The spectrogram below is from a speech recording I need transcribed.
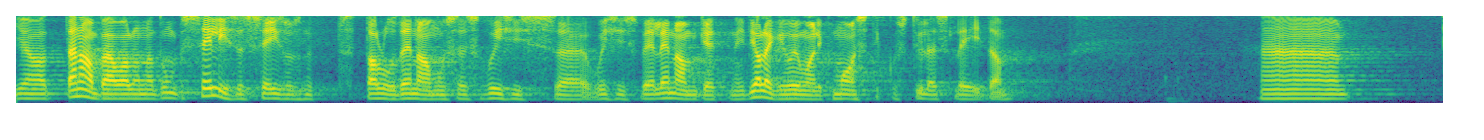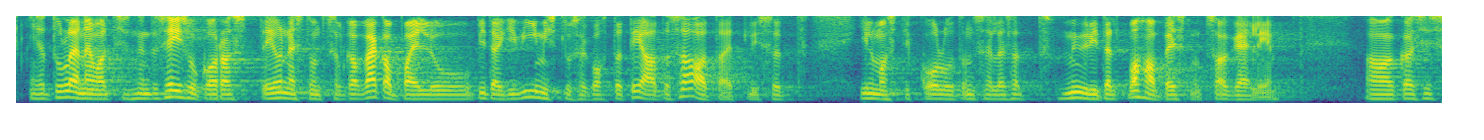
ja tänapäeval on nad umbes sellises seisus, need talud enamuses, või siis, või siis veel enamgi, et neid ei olegi võimalik maastikust üles leida ja tulenevalt siis nende seisukorrast ei õnnestunud seal ka väga palju midagi viimistluse kohta teada saada, et lihtsalt ilmastikuolud on selle sealt müüridelt maha pesnud sageli. Aga siis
